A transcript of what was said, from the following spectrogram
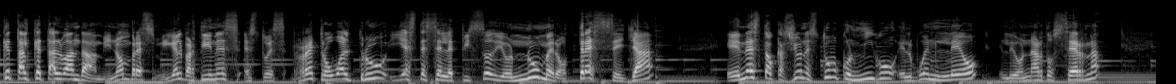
¿Qué tal, qué tal banda? Mi nombre es Miguel Martínez, esto es Retro Wall True y este es el episodio número 13 ya. En esta ocasión estuvo conmigo el buen Leo, Leonardo Serna,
